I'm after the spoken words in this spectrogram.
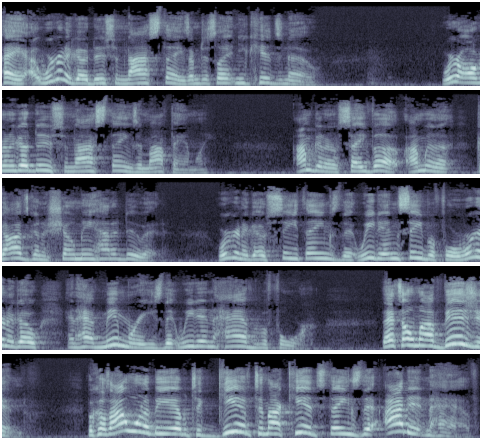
Hey, uh, we're going to go do some nice things. I'm just letting you kids know. We're all going to go do some nice things in my family. I'm going to save up. I'm going to God's going to show me how to do it. We're going to go see things that we didn't see before. We're going to go and have memories that we didn't have before. That's on my vision because I want to be able to give to my kids things that I didn't have.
